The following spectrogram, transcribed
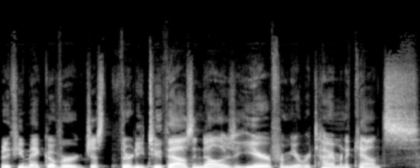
But if you make over just $32,000 a year from your retirement accounts,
